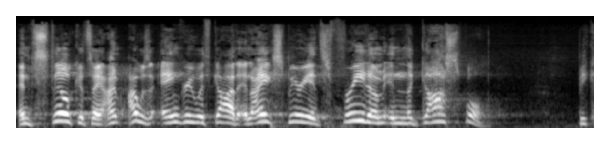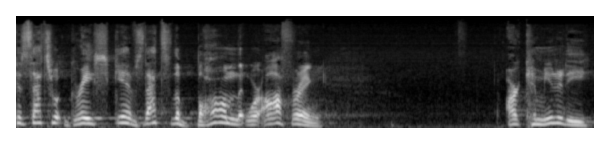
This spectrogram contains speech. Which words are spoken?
and still could say, i was angry with God and I experienced freedom in the gospel because that's what grace gives. That's the balm that we're offering. Our community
